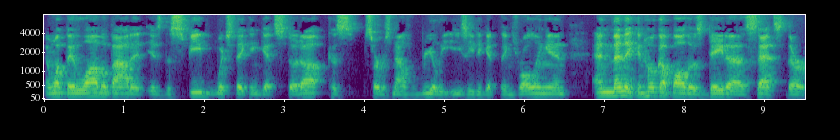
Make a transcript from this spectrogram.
And what they love about it is the speed which they can get stood up because ServiceNow is really easy to get things rolling in. And then they can hook up all those data sets. They're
